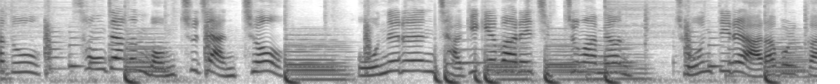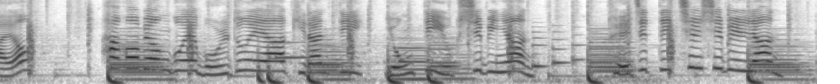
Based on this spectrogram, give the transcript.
토요일이라도 성장은 멈추지 않죠. 오늘은 자기 개발에 집중하면 좋은 띠를 알아볼까요? 학업 연구에 몰두해야 기란띠 용띠 62년, 돼지띠 71년,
